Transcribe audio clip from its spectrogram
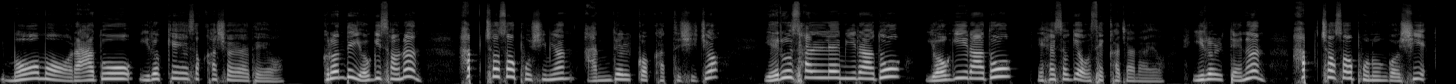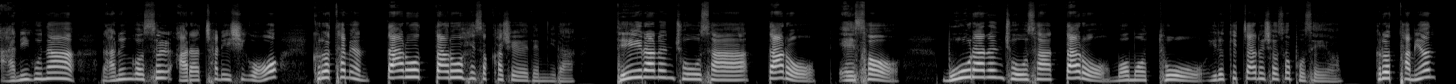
뭐뭐라도 이렇게 해석하셔야 돼요. 그런데 여기서는 합쳐서 보시면 안 될 것 같으시죠? 예루살렘이라도 여기라도 해석이 어색하잖아요. 이럴 때는 합쳐서 보는 것이 아니구나 라는 것을 알아차리시고 그렇다면 따로 따로 해석하셔야 됩니다. 대라는 조사 따로 에서 모라는 조사 따로 뭐뭐 도 이렇게 자르셔서 보세요. 그렇다면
